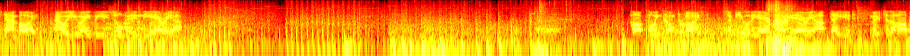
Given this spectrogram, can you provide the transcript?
Stand by. Our UAV is orbiting the area. Hard point compromised. Secure the air. Target area updated. Move to the hard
